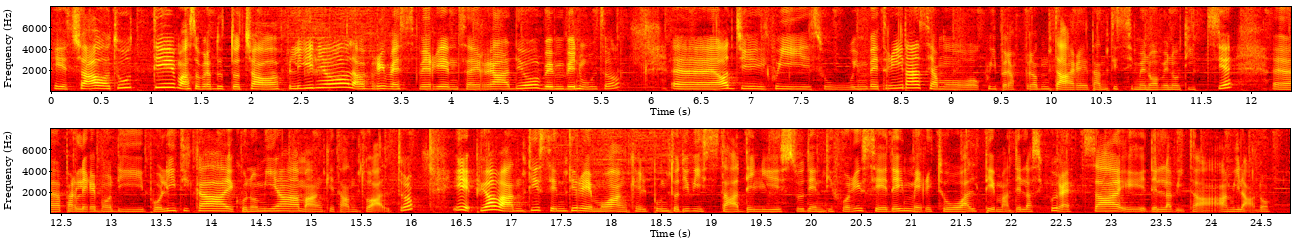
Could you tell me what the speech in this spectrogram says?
E ciao a tutti, ma soprattutto ciao a Plinio, la prima esperienza in radio, benvenuto. Eh, oggi qui su In Vetrina siamo qui per affrontare tantissime nuove notizie, eh, parleremo di politica, economia, ma anche tanto altro e più avanti sentiremo anche il punto di vista degli studenti fuori sede in merito al tema della sicurezza e della vita a Milano.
